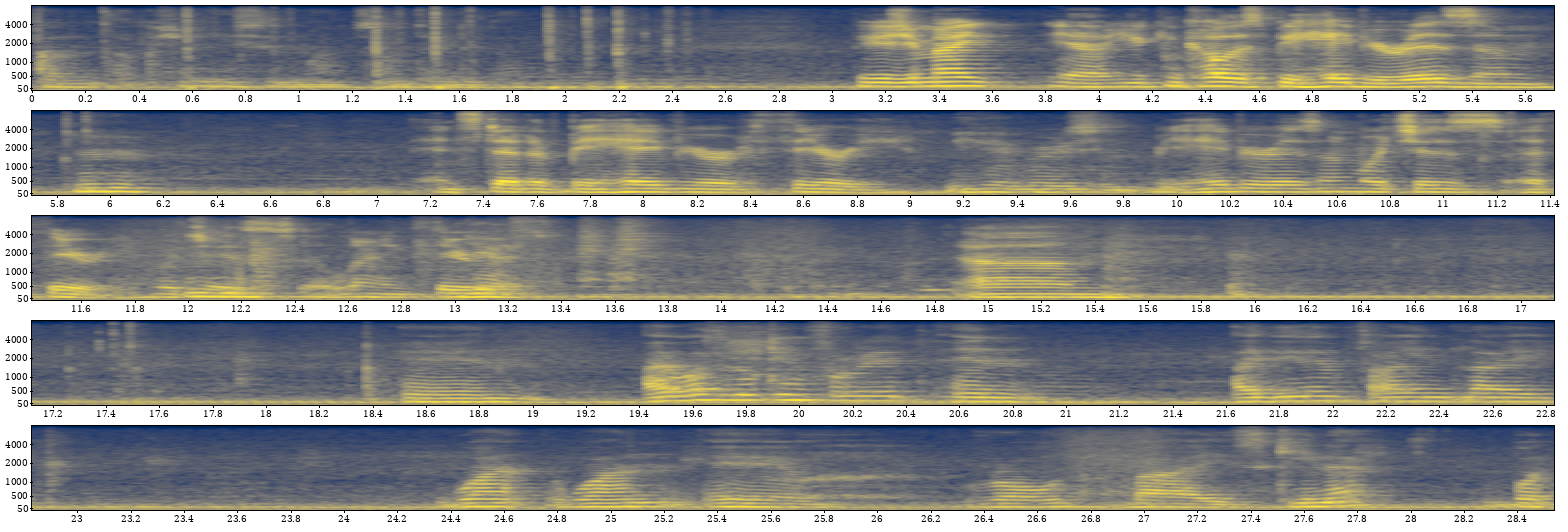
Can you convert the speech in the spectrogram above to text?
conductionism or something like that. Because you might, you know, you can call this behaviorism Mm-hmm. Instead of behavior theory. Behaviorism. Behaviorism, which is a theory, which Mhm. is a learning theory. Yes. Um, and I was looking for it and I didn't find like one one uh, wrote by Skinner, but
